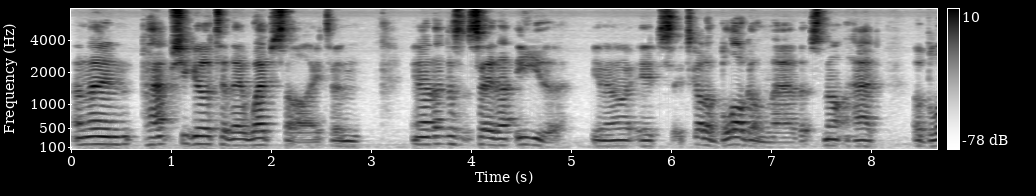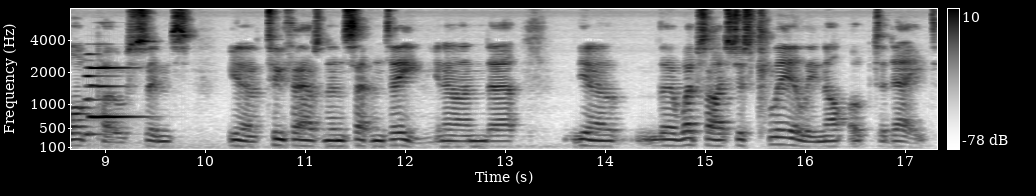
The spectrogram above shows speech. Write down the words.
And then perhaps you go to their website and, you know, that doesn't say that either. You know, it's it's got a blog on there that's not had a blog post since you know 2017. You know, and uh, you know the website's just clearly not up to date,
